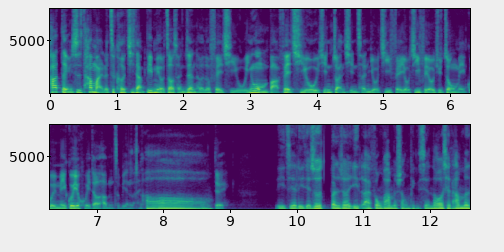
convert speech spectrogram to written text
他等于是他买的这颗鸡蛋，并没有造成任何的废弃物，因为我们把废弃物已经转型成有机肥，有机肥又去种玫瑰，玫瑰又回到他们这边来。哦，对，理解理解，就是本身一来丰富他们商品线，然后而且他们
